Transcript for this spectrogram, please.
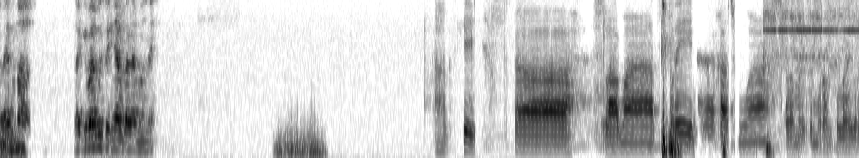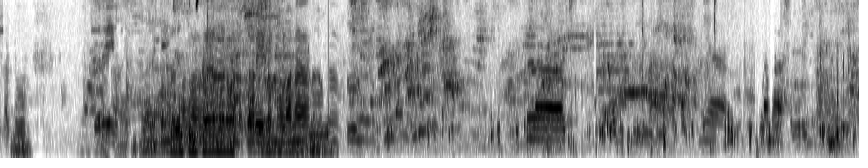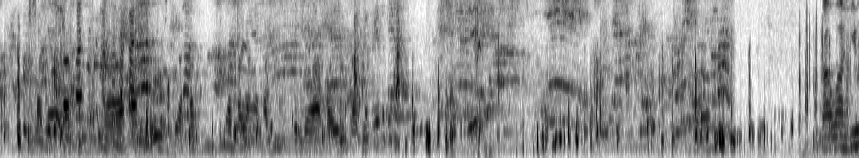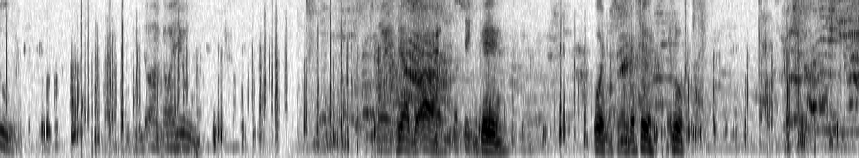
Palembang. Lagi bagus sinyal Palembang ya. Oke. Uh, selamat sore kakak semua. Assalamualaikum warahmatullahi wabarakatuh. Sore. Waalaikumsalam warahmatullahi sore Maulana. Kita di Andi silakan siapa yang akan memimpin doa kali ini tadi Kak Wahyu. Doa Kak Wahyu. Sesuai. Ya, doa. Oke. Woi, masih ngajar sih. Lu.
